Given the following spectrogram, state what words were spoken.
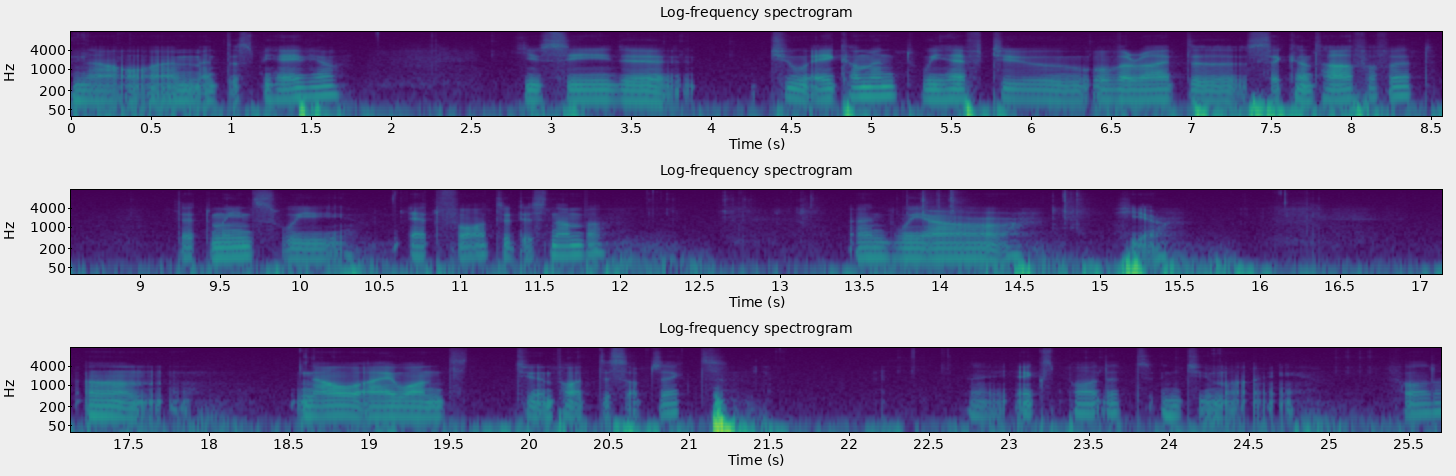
Now I'm at this behavior. You see the 2A comment, we have to override the second half of it. That means we add 4 to this number and we are here. Um, now I want to import this object. I export it into my folder.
